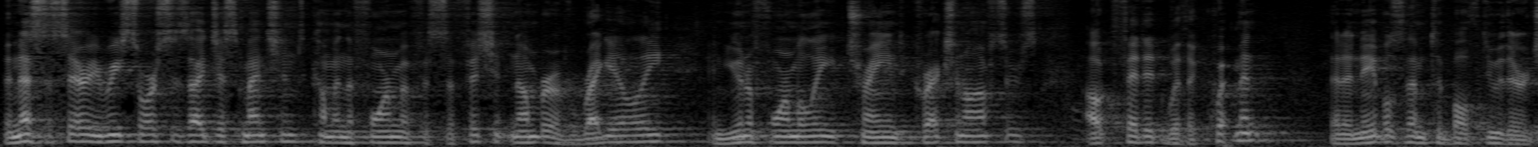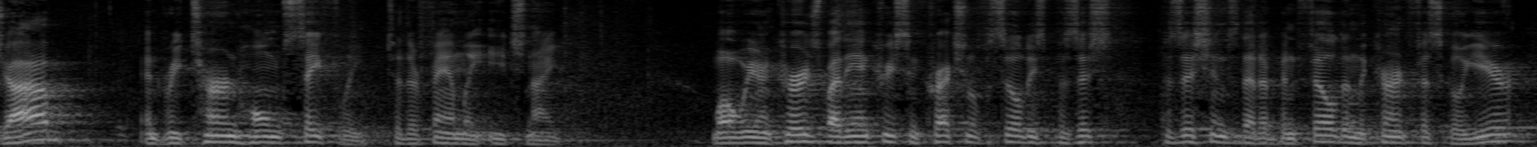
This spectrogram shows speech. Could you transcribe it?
The necessary resources I just mentioned come in the form of a sufficient number of regularly and uniformly trained correction officers outfitted with equipment that enables them to both do their job and return home safely to their family each night. While we are encouraged by the increase in correctional facilities position, positions that have been filled in the current fiscal year,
